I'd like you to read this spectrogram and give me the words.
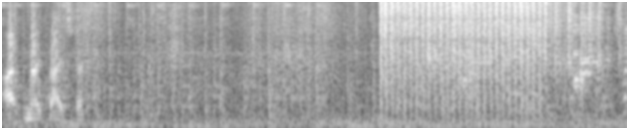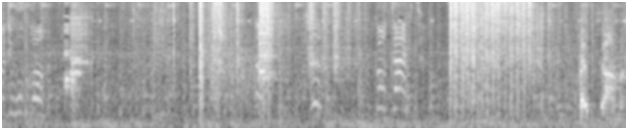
I have no fight stuff. Fake armor.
